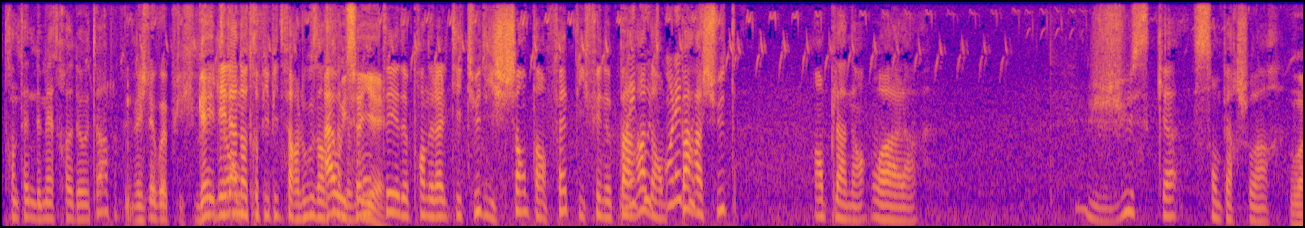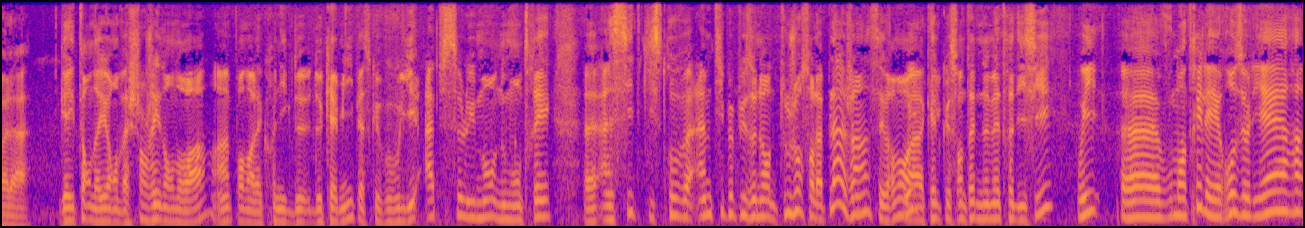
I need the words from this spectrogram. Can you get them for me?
trentaine de mètres de hauteur, mais je ne la vois plus. Gaëtan. Il est là, notre pipi de Farlouse, en ah train oui, de ça monter, de prendre de l'altitude. Il chante en fait, il fait une parade écoute, en parachute en planant. Voilà. Jusqu'à son perchoir. Voilà. Gaëtan, d'ailleurs, on va changer d'endroit hein, pendant la chronique de, de, Camille parce que vous vouliez absolument nous montrer euh, un site qui se trouve un petit peu plus au nord, toujours sur la plage. Hein, c'est vraiment oui. à quelques centaines de mètres d'ici. Oui, euh, vous montrez les roselières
